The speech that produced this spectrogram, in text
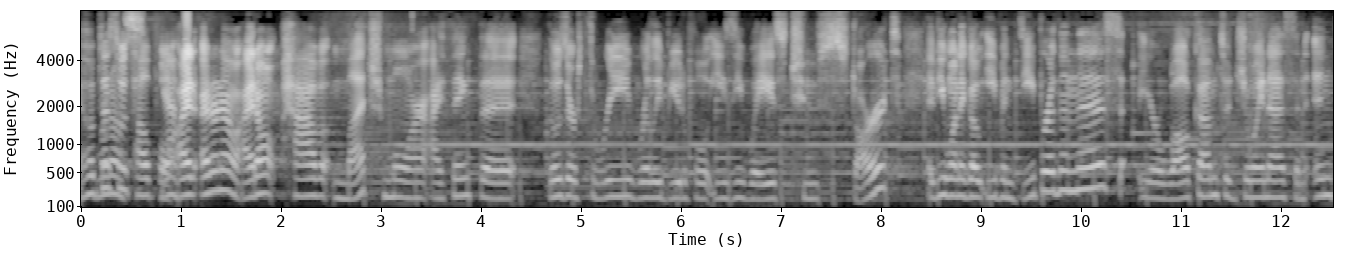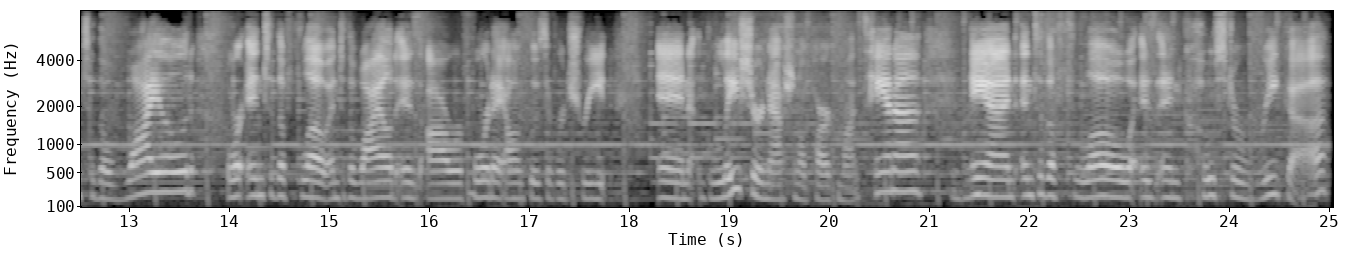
I hope what this else? was helpful. Yeah. I, I don't know. I don't have much more. I think that those are three really beautiful, easy ways to start. If you want to go even deeper than this, you're welcome to join us in Into the Wild or Into the Flow. Into the Wild is our four day all inclusive retreat in Glacier National Park, Montana, mm-hmm. and Into the Flow is in Costa Rica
